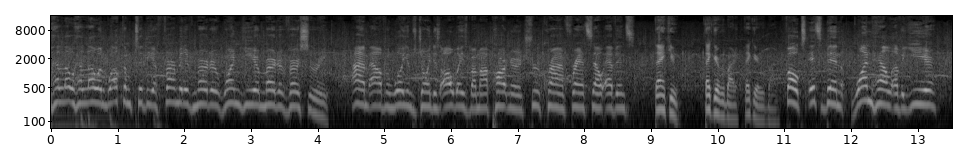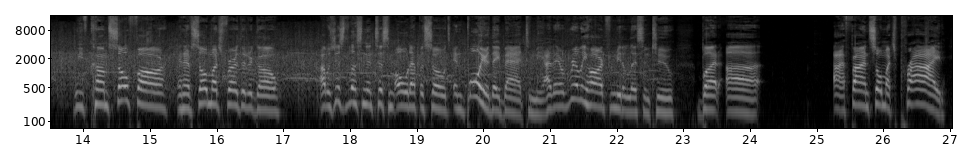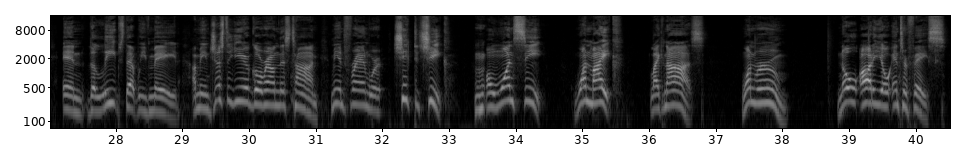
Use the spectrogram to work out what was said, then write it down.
Hello, hello, hello, and welcome to the Affirmative Murder One Year Murderversary. I am Alvin Williams, joined as always by my partner in true crime, Francel Evans. Thank you. Thank you, everybody. Thank you, everybody. Folks, it's been one hell of a year. We've come so far and have so much further to go. I was just listening to some old episodes, and boy, are they bad to me. They're really hard for me to listen to, but uh, I find so much pride in the leaps that we've made. I mean, just a year ago around this time, me and Fran were cheek to cheek on one seat, one mic, like Nas, one room, no audio interface,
